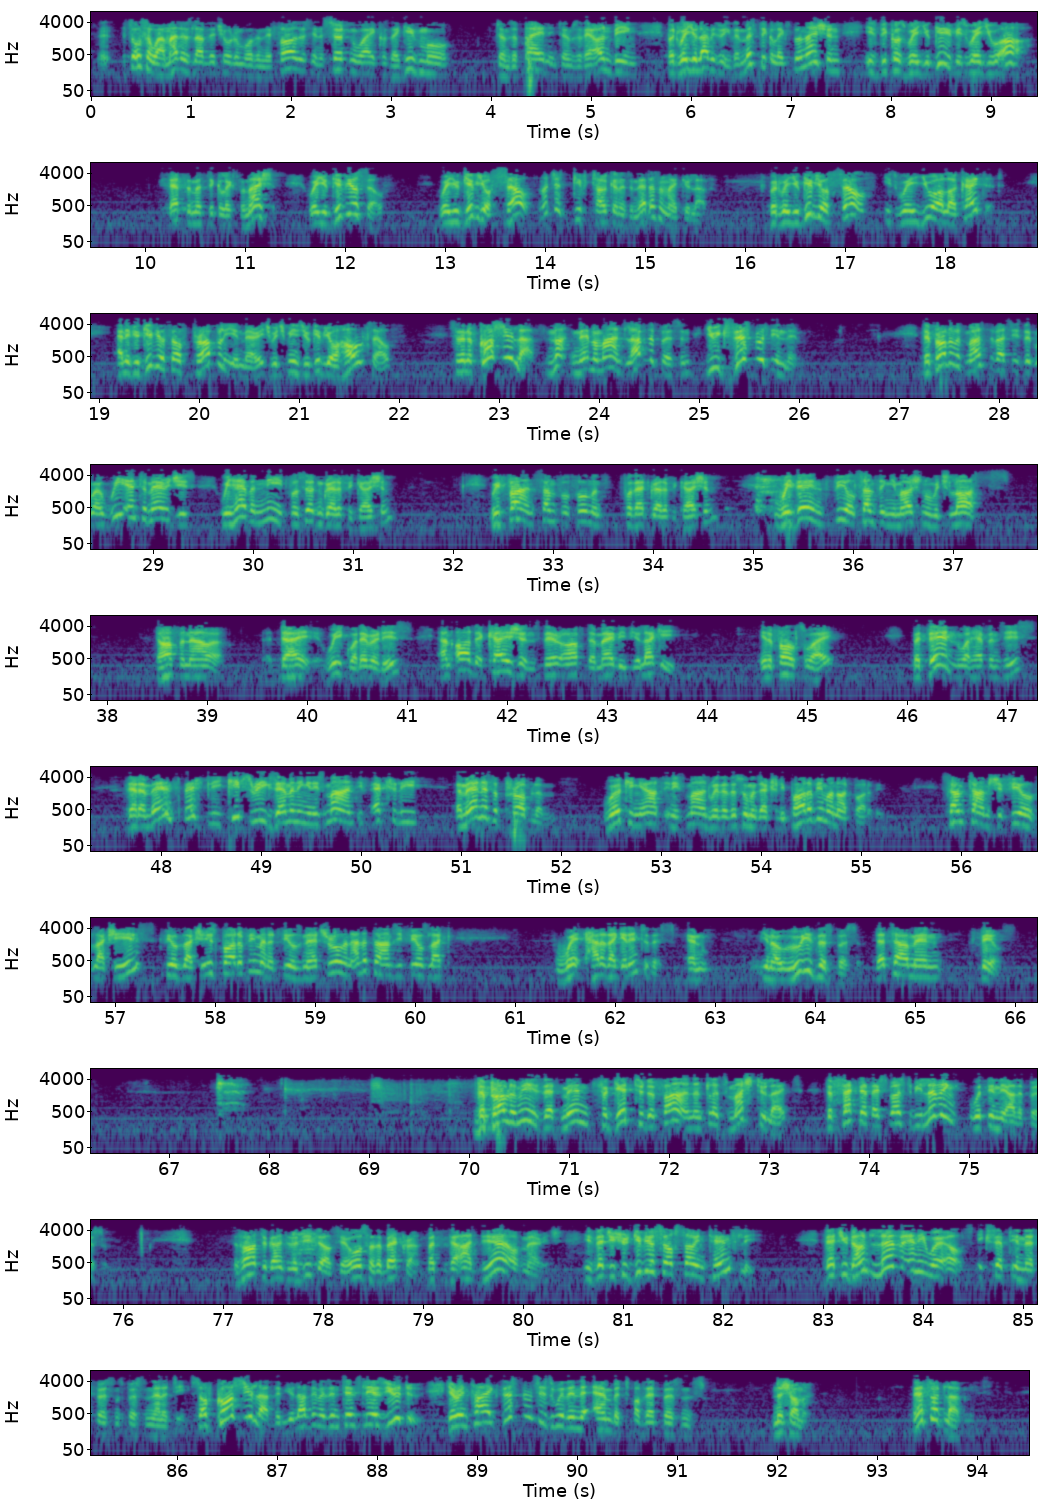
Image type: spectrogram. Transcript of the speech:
It's also why mothers love their children more than their fathers in a certain way because they give more in terms of pain, in terms of their own being. But where you love is weak. The mystical explanation is because where you give is where you are. That's the mystical explanation. Where you give yourself, where you give yourself, not just give tokenism, that doesn't make you love. But where you give yourself is where you are located. And if you give yourself properly in marriage, which means you give your whole self, so then of course you love. Not, never mind, love the person, you exist within them. The problem with most of us is that when we enter marriages, we have a need for certain gratification. We find some fulfillment for that gratification. We then feel something emotional which lasts half an hour, a day, a week, whatever it is, and odd occasions thereafter, maybe if you're lucky, in a false way. But then what happens is that a man especially keeps re-examining in his mind if actually a man has a problem working out in his mind whether this woman's actually part of him or not part of him. Sometimes she feels like she is, feels like she is part of him and it feels natural, and other times he feels like, how did I get into this? And, you know, who is this person? That's how a man feels. The problem is that men forget to define until it's much too late the fact that they're supposed to be living within the other person. It's hard to go into the details here, also the background. But the idea of marriage is that you should give yourself so intensely that you don't live anywhere else except in that person's personality. So of course you love them. You love them as intensely as you do. Your entire existence is within the ambit of that person's neshama. That's what love means.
